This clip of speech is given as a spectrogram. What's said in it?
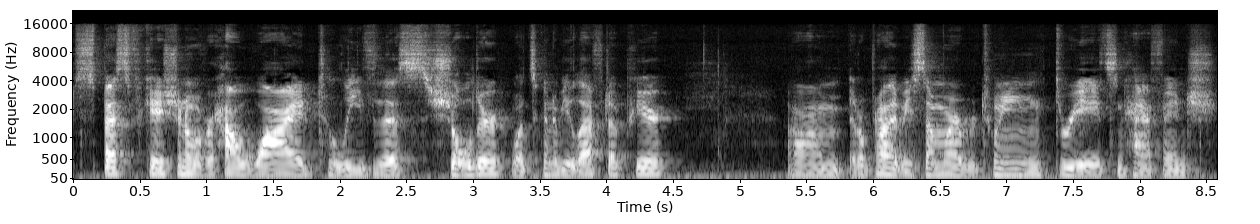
specification over how wide to leave this shoulder, what's gonna be left up here. Um, it'll probably be somewhere between 3 eighths and half inch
